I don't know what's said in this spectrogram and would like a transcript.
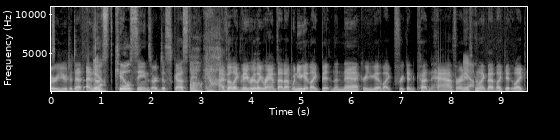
murder dogs. you to death. And Yeah. those kill scenes are disgusting. Oh, God. I feel like they really ramp that up when you get like bit in the neck or you get like freaking cut in half or anything Yeah. like that. Like it, like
